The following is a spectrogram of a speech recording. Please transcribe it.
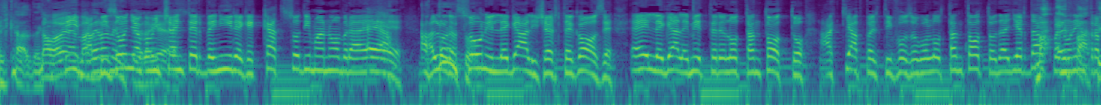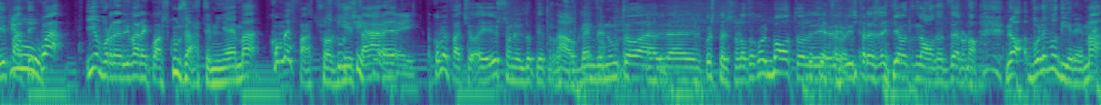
È il caldo. è il No, caldo. vabbè, Sì, ma bisogna cominciare a intervenire. Che cazzo di manovra è? Eh, allora, appunto. sono illegali certe cose. È illegale mettere l'88. Acchiappa il tifoso con l'88 dagli Ma airdap e non entra infatti, più. infatti, qua io vorrei arrivare qua. Scusatemi, eh, ma come faccio a Scusi, vietare? Come faccio? Eh, io sono il doppio troce. Ah, ok. Benvenuto al. eh, Questo è il salotto col botto. Troce. Ripresentiamo. No, da zero no. No, volevo dire, ma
